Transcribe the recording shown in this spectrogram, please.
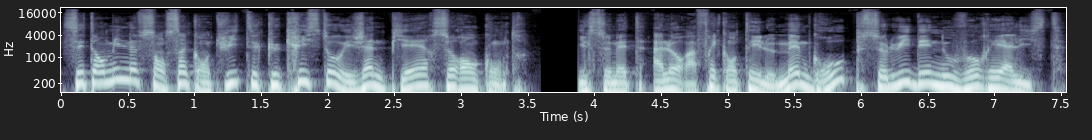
C'est en 1958 que Christo et Jeanne-Pierre se rencontrent. Ils se mettent alors à fréquenter le même groupe, celui des Nouveaux Réalistes.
